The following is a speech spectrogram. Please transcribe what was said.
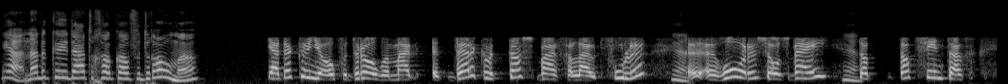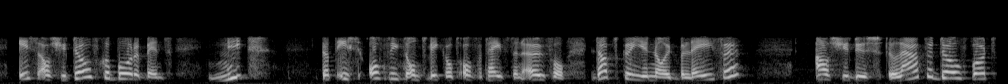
ja, nou dan kun je daar toch ook over dromen? Ja, daar kun je over dromen, maar het werkelijk tastbaar geluid voelen, Ja. eh, eh, horen zoals wij, Ja. dat, dat zintuig is als je doof geboren bent niet, dat is of niet ontwikkeld of het heeft een euvel. Dat kun je nooit beleven. Als je dus later doof wordt,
